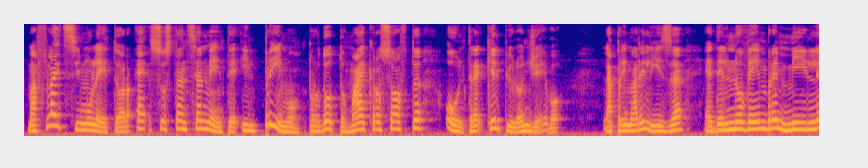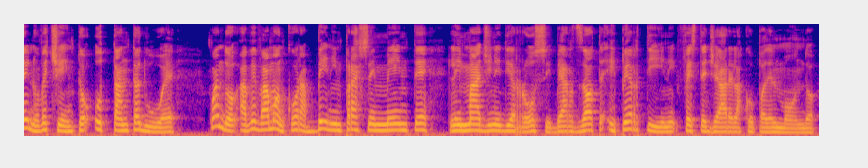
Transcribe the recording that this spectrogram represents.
ma Flight Simulator è sostanzialmente il primo prodotto Microsoft oltre che il più longevo. La prima release è del novembre 1982, quando avevamo ancora ben impresse in mente le immagini di Rossi, Berzot e Pertini festeggiare la Coppa del Mondo.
